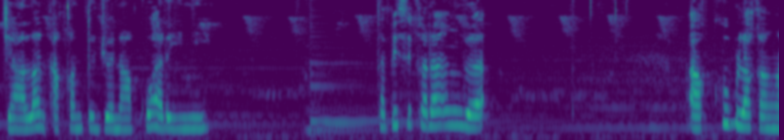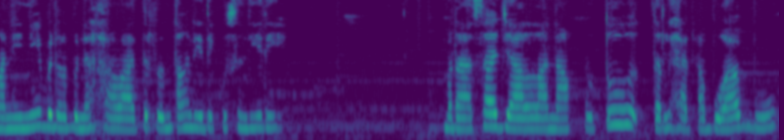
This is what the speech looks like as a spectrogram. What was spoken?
jalan akan tujuan aku hari ini. Tapi sekarang enggak. Aku belakangan ini benar-benar khawatir tentang diriku sendiri. Merasa jalan aku tuh terlihat abu-abu.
